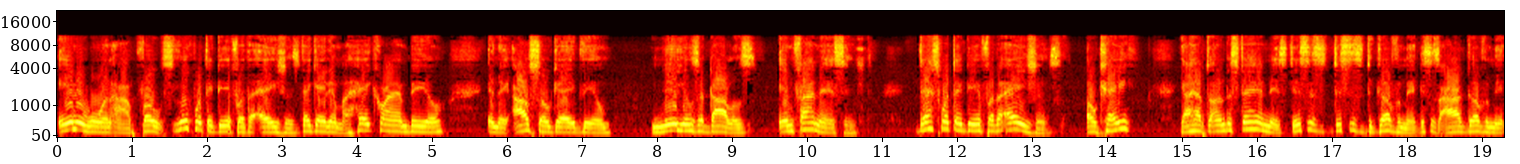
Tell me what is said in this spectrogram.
anyone our votes. Look what they did for the Asians. They gave them a hate crime bill and they also gave them millions of dollars in financing. That's what they did for the Asians. Okay? Y'all have to understand this. This is this is the government. This is our government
